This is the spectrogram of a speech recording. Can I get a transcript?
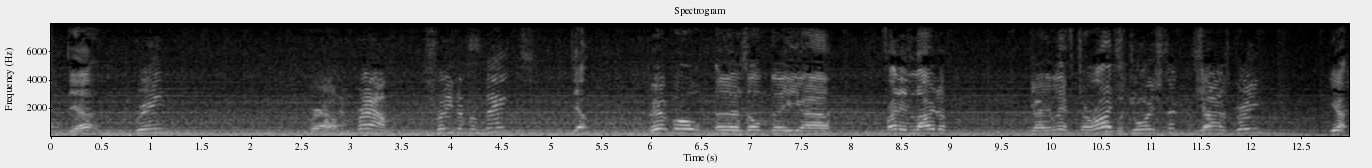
Purple, Yeah. green, Brown. and brown. Three different banks. Yep. Purple is on the uh, front end loader, going left to right. The joystick, the Yep. same as green. Yep.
